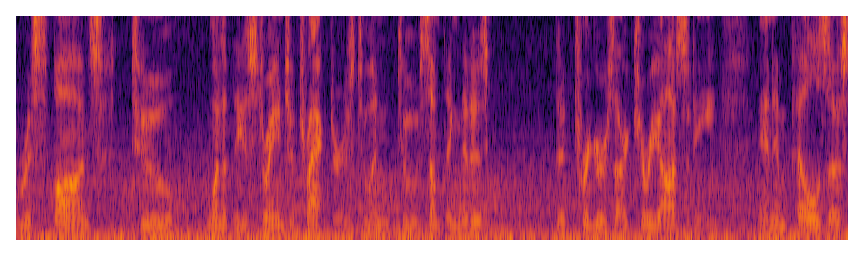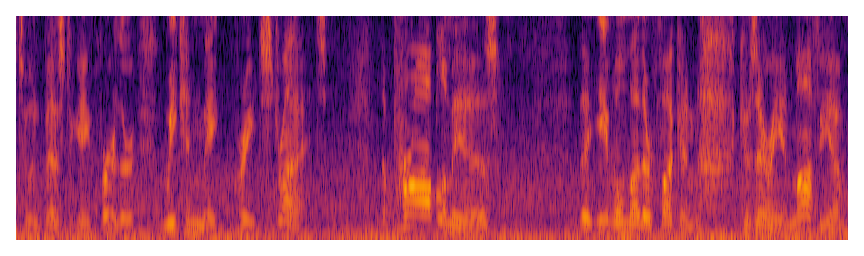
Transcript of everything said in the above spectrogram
response to one of these strange attractors to, an, to something that is that triggers our curiosity and impels us to investigate further, we can make great strides. The problem is the evil motherfucking Khazarian mafia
